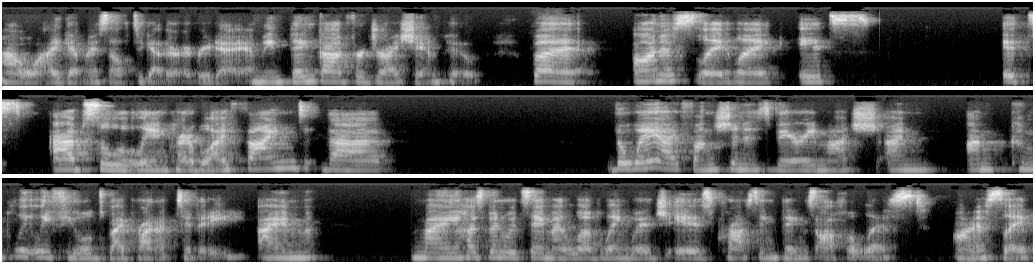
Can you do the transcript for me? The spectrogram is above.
how I get myself together every day. I mean, thank God for dry shampoo. But honestly, like it's, it's absolutely incredible. I find that the way I function is very much I'm I'm completely fueled by productivity. I'm my husband would say my love language is crossing things off a list, honestly.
